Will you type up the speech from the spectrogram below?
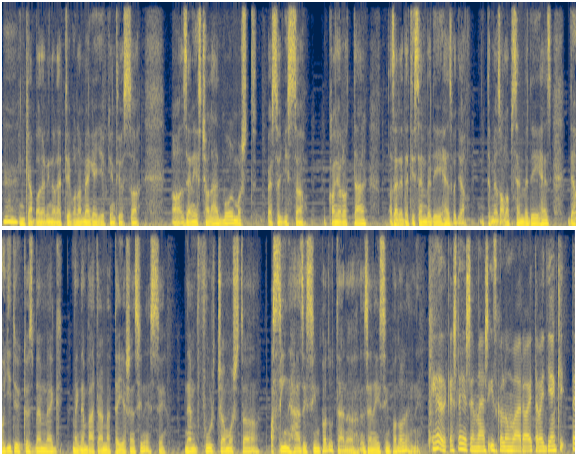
hmm. inkább balerina lettél volna, meg egyébként jössz a, a zenész családból, most persze, hogy vissza kanyarodtál az eredeti szenvedélyhez, vagy a, tudom, az alapszenvedélyhez, de hogy időközben meg, meg nem váltál már teljesen színészé? Nem furcsa most a, a színházi színpad után a zenei színpadon lenni? Érdekes, teljesen más izgalom van rajtam, egy ilyen, ki, te,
